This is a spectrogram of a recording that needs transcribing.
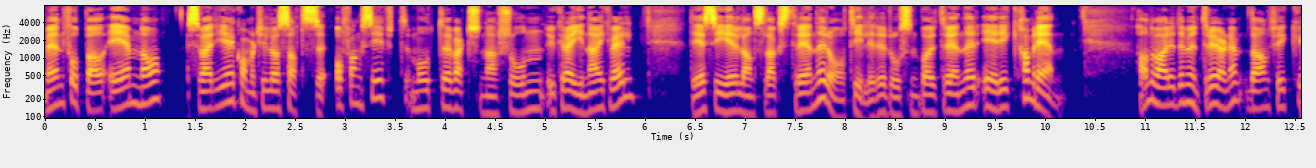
Men fotball-EM nå. Sverige kommer til å satse offensivt mot vertsnasjonen Ukraina i kveld. Det sier landslagstrener og tidligere Rosenborg-trener Erik Hamren. Han var i det muntre hjørnet da han fikk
